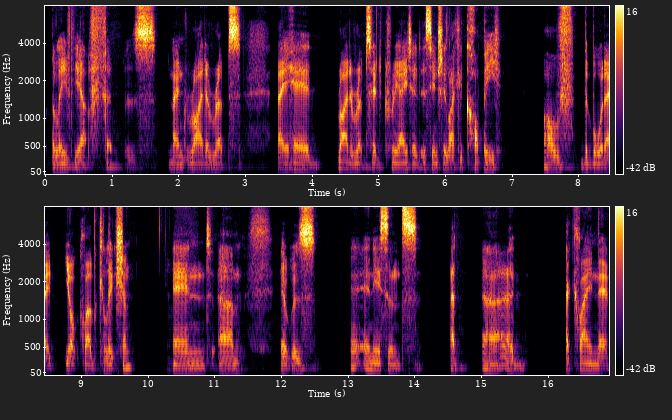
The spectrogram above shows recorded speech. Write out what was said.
I believe the outfit was named Ryder Ripps. They had, Ryder Ripps had created essentially like a copy of the Bored Ape Yacht Club collection. And um, it was, in essence, a, uh, a, a claim that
